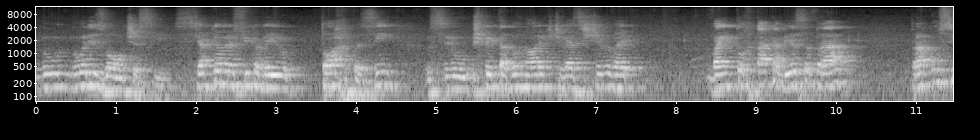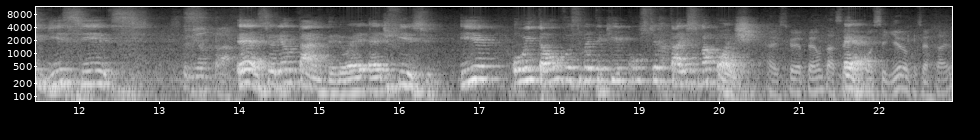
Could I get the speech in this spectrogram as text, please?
no, no horizonte, assim. Se a câmera fica meio torta, assim, o seu espectador, na hora que estiver assistindo, vai, vai entortar a cabeça para conseguir se, se Experimentar. é, se orientar, entendeu? É, é difícil. E, ou então você vai ter que consertar isso na pós. É isso que eu ia perguntar. Vocês É. conseguiram consertar isso?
